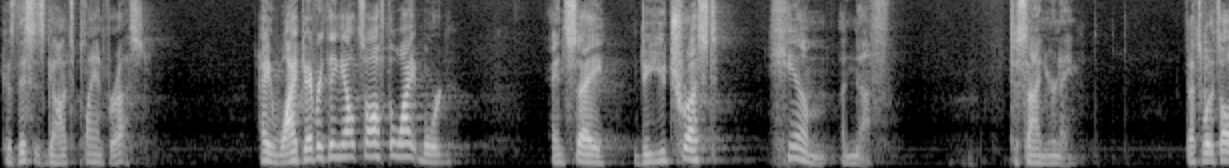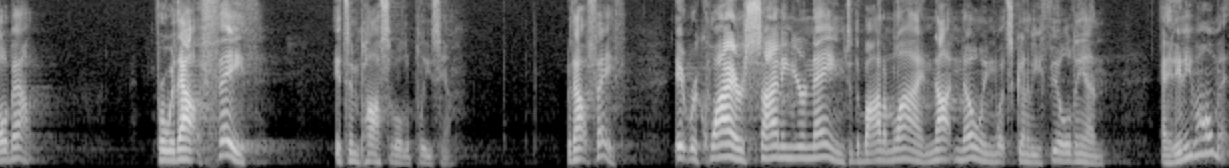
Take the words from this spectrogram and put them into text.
because this is God's plan for us. Hey, wipe everything else off the whiteboard and say, Do you trust Him enough to sign your name? That's what it's all about. For without faith, it's impossible to please Him. Without faith. It requires signing your name to the bottom line, not knowing what's going to be filled in at any moment.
